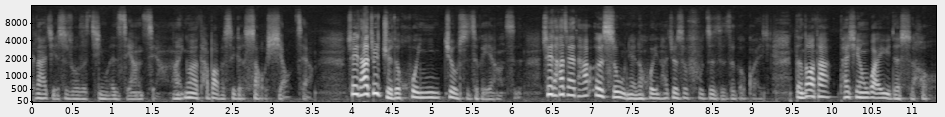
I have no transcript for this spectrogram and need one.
跟他解释说这新闻是怎样怎样。然后因为他爸爸是一个少校，这样，所以他就觉得婚姻就是这个样子。所以他在他二十五年的婚姻，他就是复制着这个关系。等到他他先外遇的时候，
